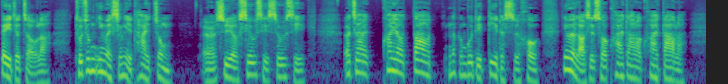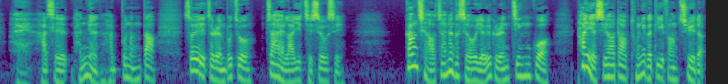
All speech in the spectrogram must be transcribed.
背着走了。途中因为行李太重，而需要休息休息。而在快要到那个目的地的时候，因为老师说快到了，快到了。唉，还是很远，还不能到，所以就忍不住再来一次休息。刚巧在那个时候有一个人经过，他也是要到同一个地方去的。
